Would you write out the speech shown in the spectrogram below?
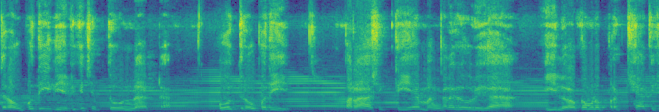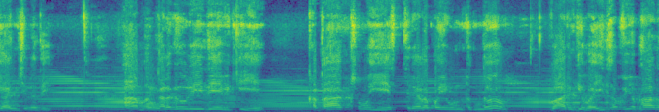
ద్రౌపదీదేవికి చెప్తూ ఉన్నట్ట ఓ ద్రౌపది పరాశక్తియే మంగళగౌరిగా ఈ లోకమును ప్రఖ్యాతిగాంచినది. ఆ మంగళగౌరీదేవికి కటాక్షము ఏ స్త్రీలపై ఉంటుందో వారికి వైధవ్య బాధ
